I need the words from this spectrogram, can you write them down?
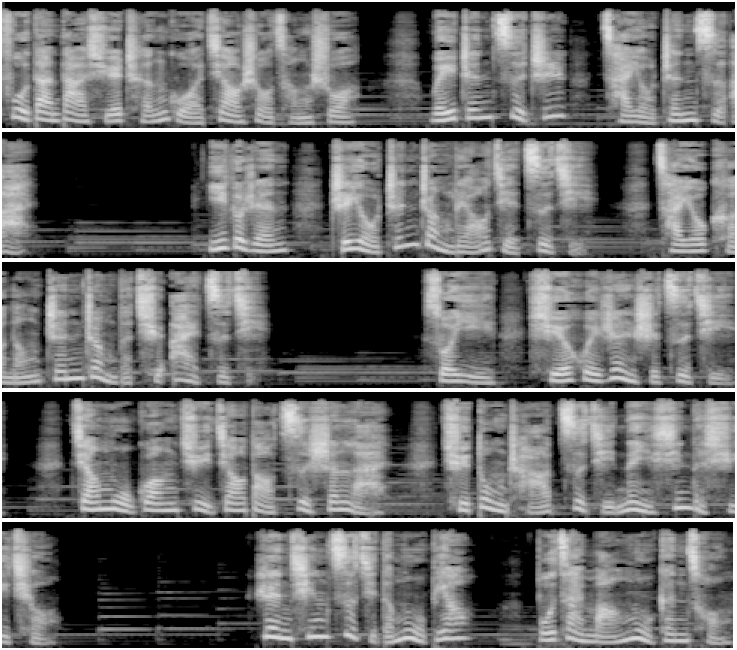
复旦大学陈果教授曾说：“唯真自知，才有真自爱。一个人只有真正了解自己，才有可能真正的去爱自己。所以，学会认识自己，将目光聚焦到自身来，去洞察自己内心的需求，认清自己的目标，不再盲目跟从，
